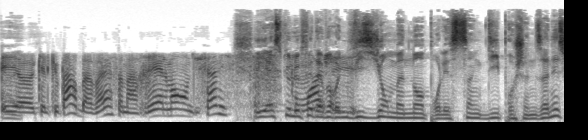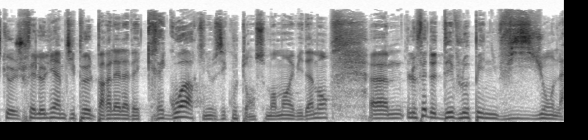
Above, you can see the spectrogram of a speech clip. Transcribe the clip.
Et quelque part, bah voilà, ça m'a réellement rendu service. Et est-ce que le Pour fait d'avoir une vision maintenant pour les 5-10 prochaines années, est-ce que je fais le lien un petit peu, le parallèle avec Grégoire qui nous écoute en ce moment évidemment, le fait de développer une vision, la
